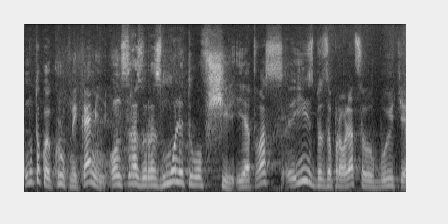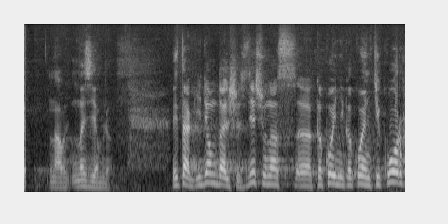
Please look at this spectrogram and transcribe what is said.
ну такой крупный камень, он сразу размолит его в щель, и от вас, и заправляться вы будете на, на землю. Итак, идем дальше. Здесь у нас э, какой-никакой антикор,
